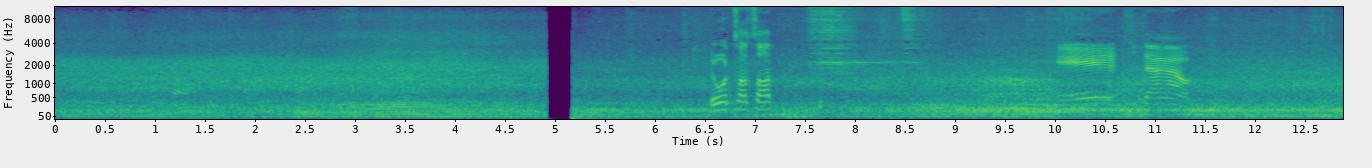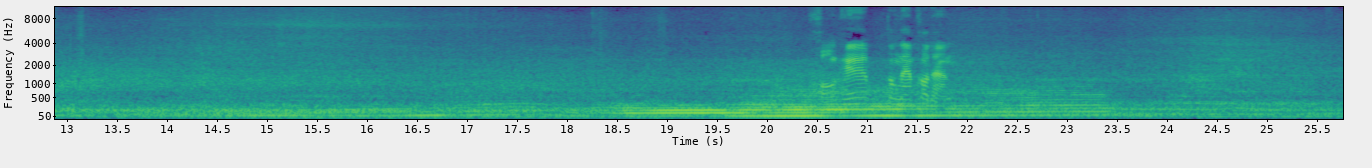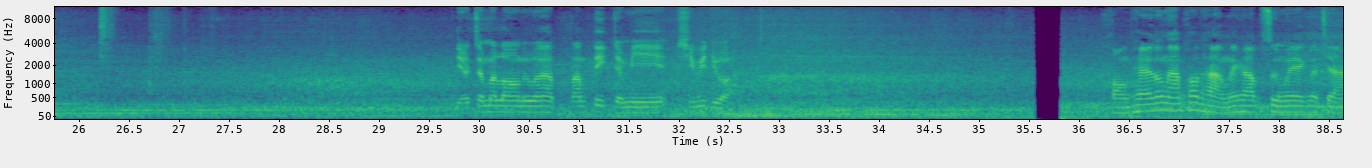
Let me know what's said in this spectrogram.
ดูดสดสดๆเอ๊ะคิดยังเอาของแท้ต้องน้ำเข้าถัง ดี๋ยวจะมาลองดูว่าปั๊มติ๊กจะมีชีวิตอยู่ ของแท้ต้องน้ำเข้าถังนะครับซูมเอกนะจ๊ะ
